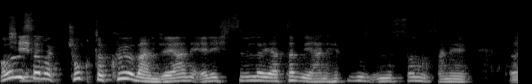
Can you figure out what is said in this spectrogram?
Ama şey- mesela bak çok takıyor bence yani eleştiriyle ya tabii yani hepimiz insanız hani e,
